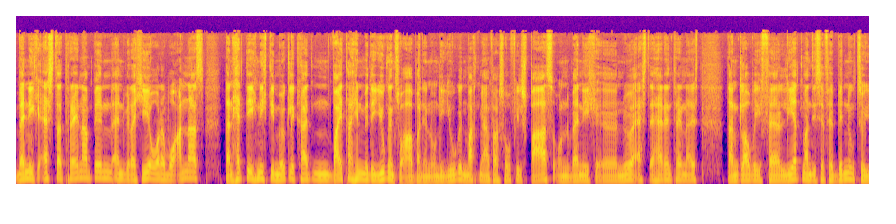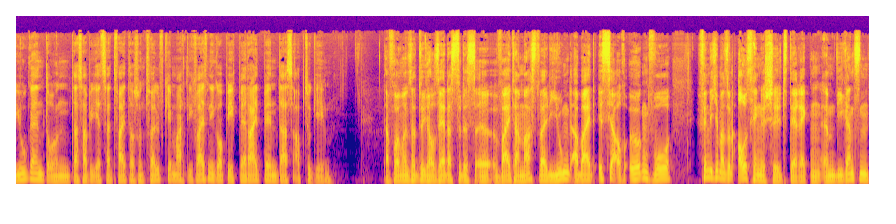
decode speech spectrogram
wenn ich erster Trainer bin, entweder hier oder woanders, dann hätte ich nicht die Möglichkeiten weiterhin mit der Jugend zu arbeiten und die Jugend macht mir einfach so viel Spaß und wenn ich äh, nur erster Herrentrainer ist, dann glaube ich, verliert man diese Verbindung zur Jugend und das habe ich jetzt seit 2012 gemacht. Ich weiß nicht, ob ich bereit bin, das abzugeben. Da freuen wir uns natürlich auch sehr, dass du das äh, weitermachst, weil die Jugendarbeit ist ja auch irgendwo, finde ich immer so ein Aushängeschild der Recken. Ähm, die ganzen,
